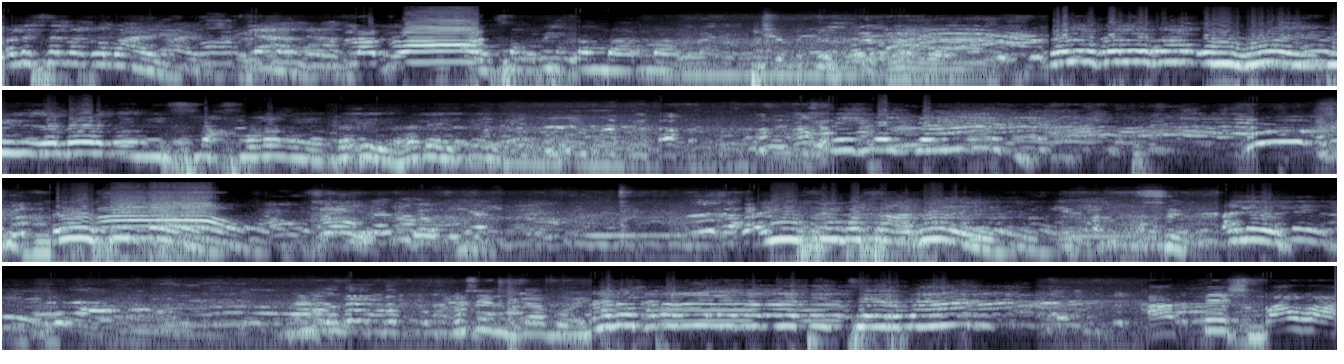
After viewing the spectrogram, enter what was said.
Alisan ang kamay. Yan. Lagot! Sa pit ng bata. Galaw-galaw ka ang ulo mo lang eh. Dali, halik. Tingnan yan! Ayusin mo! Ayusin mo sabi eh. Alin? Ano pangalan ng ating chairman? Artist Bawa!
